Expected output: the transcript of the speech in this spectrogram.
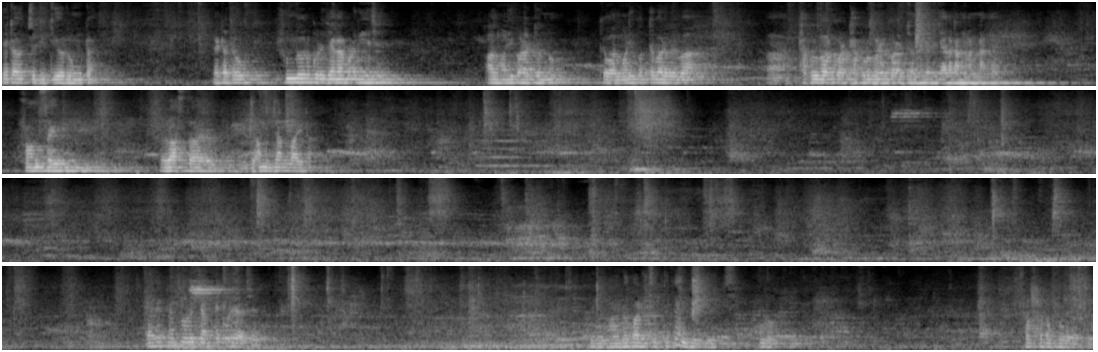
এটা হচ্ছে দ্বিতীয় রুমটা। এটাতেও সুন্দর করে জায়গা করে দিয়েছে আলমারি করার জন্য। কেউ আলমারি করতে পারবে বা ঠাকুরঘর করা, ঠাকুর ঘরে করার জন্য যাতে জায়গাটা মার না খায়। ফ্রন্ট সাইড রাস্তা জান- জানলা এটা। এক একটা ফ্লোরে চারটে করে আছে। ভারত বাড়ির থেকে আমি দেখিয়ে দিচ্ছি পুরো। সব কটা ফ্লোরে আছে।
